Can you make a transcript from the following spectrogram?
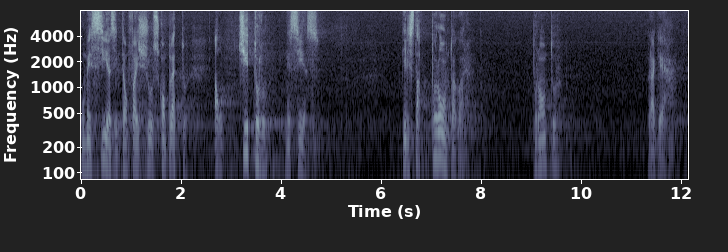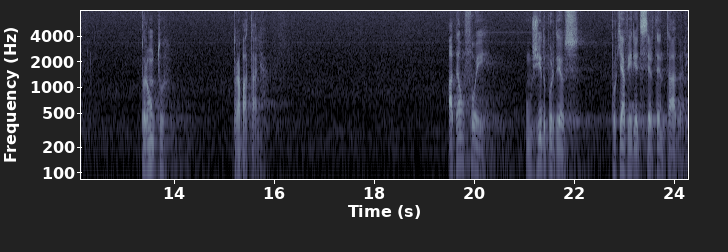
o Messias então faz jus completo ao título Messias. Ele está pronto agora, pronto para a guerra, pronto para a batalha. Adão foi ungido por Deus, porque haveria de ser tentado ali.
